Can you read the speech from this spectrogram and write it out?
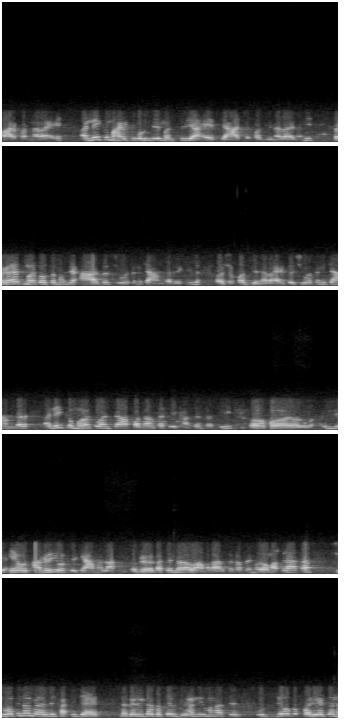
पार पडणार आहे. अनेक माहितीकडून जे मंत्री आहेत ते आज शपथ घेणार आहेत. आणि सगळ्यात महत्वाचं म्हणजे आज शिवसेनेचे आमदार देखील शपथ घेणार आहेत तर शिवसेनेचे आमदार अनेक महत्त्वाच्या पदांसाठी खात्यांसाठी म्हणजे हे आग्रही होते की आम्हाला ग्रह खाते मिळावं आम्हाला अर्थ खाते मिळावं. मात्र आता शिवसेना मिळालेली खाती जी आहेत नगरविकास असेल गृहनिर्माण असेल उद्योग पर्यटन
